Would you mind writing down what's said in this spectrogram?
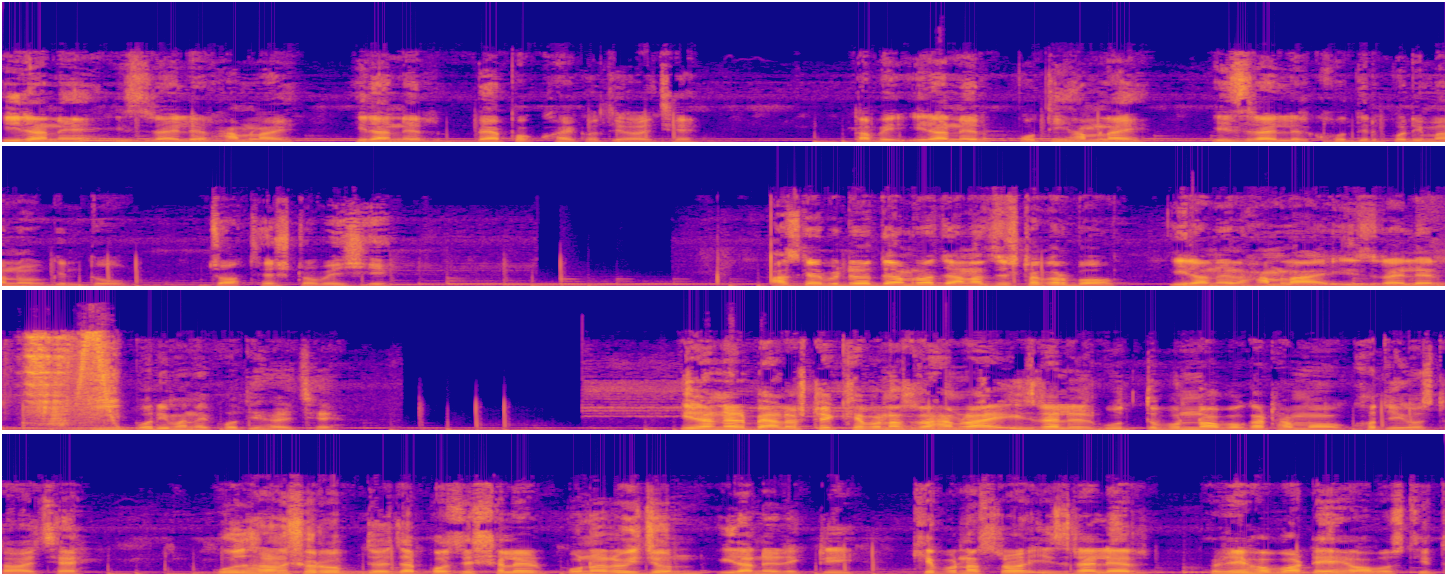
ইরানে ইসরায়েলের হামলায় ইরানের ব্যাপক ক্ষয়ক্ষতি হয়েছে। তবে ইরানের প্রতি হামলায় ইসরায়েলের ক্ষতির পরিমাণও কিন্তু যথেষ্ট বেশি। আজকের ভিডিওতে আমরা জানার চেষ্টা করব, ইরানের হামলায় ইসরায়েলের কী পরিমাণে ক্ষতি হয়েছে। ইরানের ব্যালিস্টিক ক্ষেপণাস্ত্র হামলায় ইসরায়েলের গুরুত্বপূর্ণ অবকাঠামো ক্ষতিগ্রস্ত হয়েছে। উদাহরণস্বরূপ, দুই হাজার পঁচিশ সালের পনেরোই জুন ইরানের একটি ক্ষেপণাস্ত্র ইসরায়েলের রেহবটে অবস্থিত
